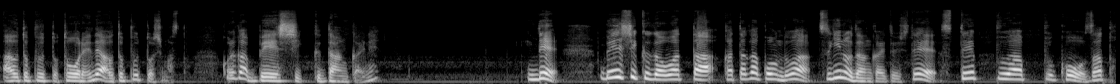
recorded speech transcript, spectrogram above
アウトプット当連でアウトプットをしますと。これがベーシック段階ね。で、ベーシックが終わった方が今度は次の段階としてステップアップ講座と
